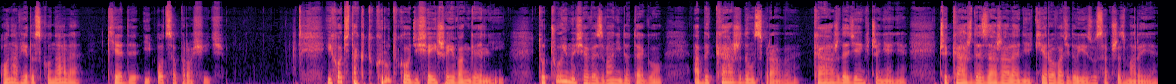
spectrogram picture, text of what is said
Ona wie doskonale, kiedy i o co prosić. I choć tak krótko o dzisiejszej Ewangelii, to czujmy się wezwani do tego, aby każdą sprawę, każde dziękczynienie czy każde zażalenie kierować do Jezusa przez Maryję.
